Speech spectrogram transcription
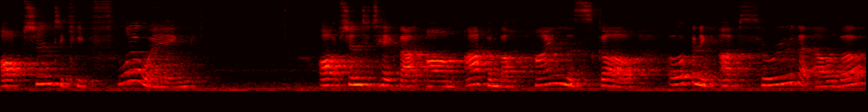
Option to keep flowing. Option to take that arm up and behind the skull, opening up through the elbow.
